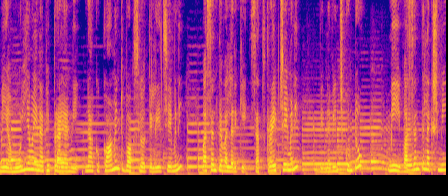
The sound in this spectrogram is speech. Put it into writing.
మీ అమూల్యమైన అభిప్రాయాన్ని నాకు కామెంట్ బాక్స్లో తెలియచేయమని వసంతవల్లరికి సబ్స్క్రైబ్ చేయమని విన్నవించుకుంటూ మీ వసంతలక్ష్మి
